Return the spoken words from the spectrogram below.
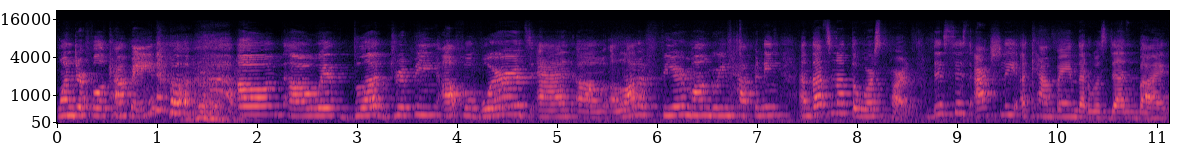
wonderful campaign um, uh, with blood dripping off of words and um, a lot of fear mongering happening. And that's not the worst part. This is actually a campaign that was done by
